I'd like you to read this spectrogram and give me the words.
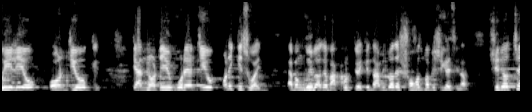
will you won't you can not you couldn't you অনেক কিছু হয়। এবং দুই ভাগে ভাগ করতে হয়। কিন্তু আমি তোমাদের সহজভাবে শিখেছিলাম সেটা হচ্ছে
